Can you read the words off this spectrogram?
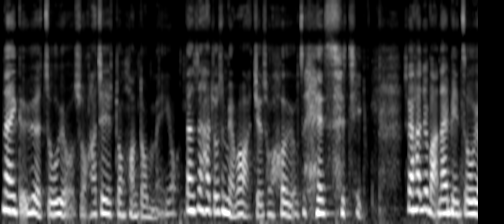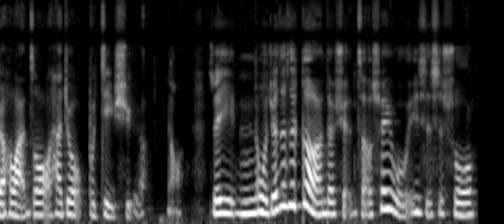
那一个月植物油的时候，他这些状况都没有，但是他就是没有办法接受喝油这件事情，所以他就把那瓶植物油喝完之后，他就不继续了哦。所以嗯，我觉得这是个人的选择，所以我意思是说。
